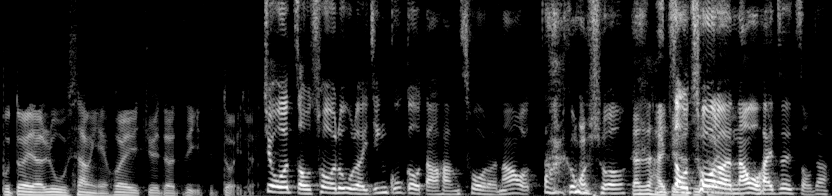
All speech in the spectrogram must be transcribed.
不对的路上，也会觉得自己是对的？就我走错路了，已经 Google 导航错了，然后大家跟我说，但 是还走错了，然后我还在走到，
